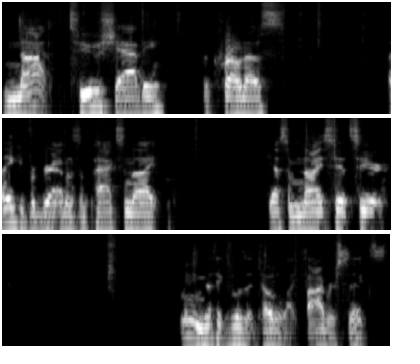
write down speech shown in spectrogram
Not too shabby for Kronos. Thank you for grabbing some packs tonight. Got some nice hits here. How many mythics was it total? Like five or six?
